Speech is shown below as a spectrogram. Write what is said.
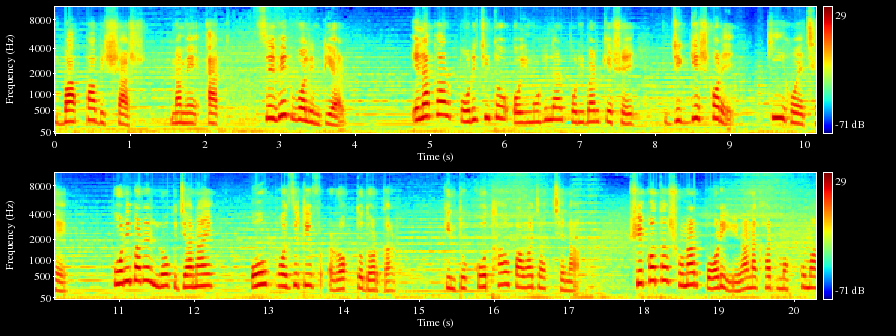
বাপ্পা বিশ্বাস নামে এক সিভিক ভলেন্টিয়ার। এলাকার পরিচিত ওই মহিলার পরিবারকে সে জিজ্ঞেস করে, কি হয়েছে? পরিবারের লোক জানায়, ও পজিটিভ রক্ত দরকার, কিন্তু কোথাও পাওয়া যাচ্ছে না। সে কথা শোনার পরই রানাঘাট মহকুমা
